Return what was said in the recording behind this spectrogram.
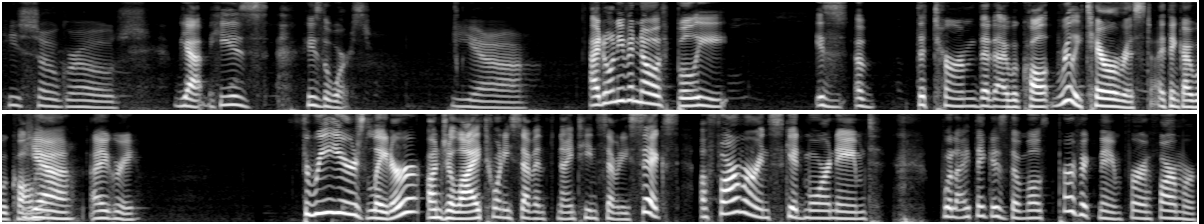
He's so gross. Yeah, he's he's the worst. Yeah. I don't even know if bully is a the term that I would call. Really terrorist, I think I would call it. Yeah, I agree. Three years later, on July 27th, 1976, a farmer in Skidmore named what I think is the most perfect name for a farmer,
